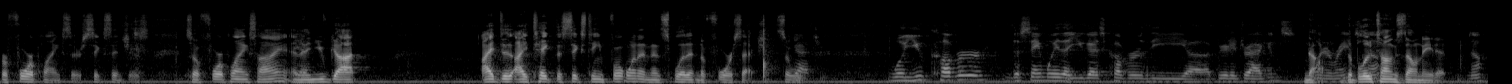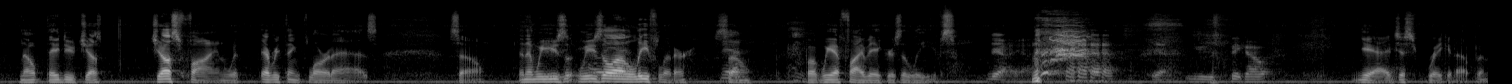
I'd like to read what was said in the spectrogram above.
or four planks, they're six inches, so four planks high, and then you've got. I do, I take the 16 foot one and then split it into four sections. So Got you. Will you cover the same way that you guys cover the uh, bearded dragons no, when it rains? the blue No? tongues don't need it. No. Nope, they do just just fine with everything Florida has. So, and then we use we use a lot of leaf litter. So, Yeah. but we have five acres of leaves. Yeah, yeah. yeah. You just pick out. Yeah, just rake it up and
